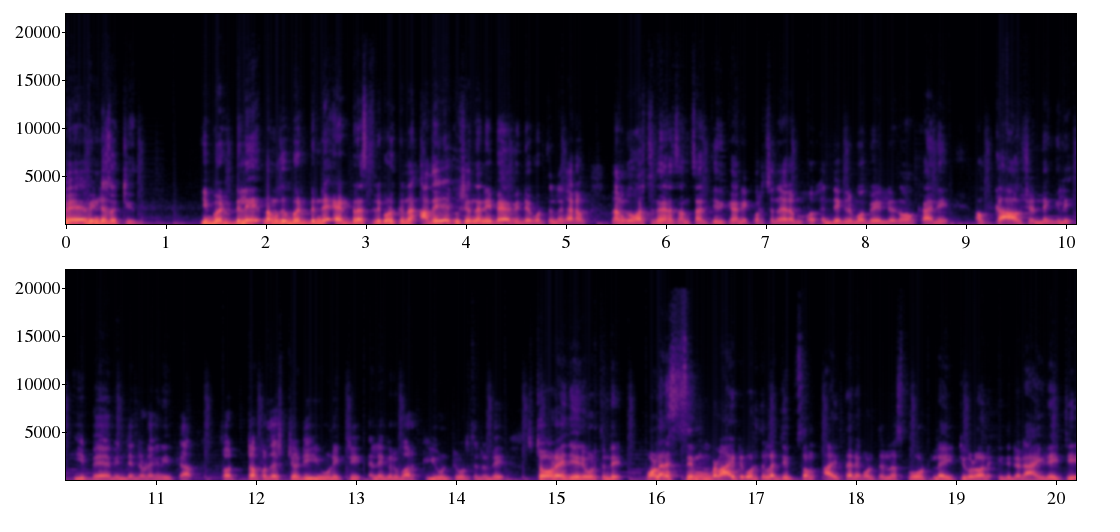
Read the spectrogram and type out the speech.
ബേവിന്റെ സെറ്റ് ചെയ്തു. ഈ ബെഡിൽ നമുക്ക് ബെഡിന്റെ അഡ്രസ്സിൽ കൊടുക്കുന്ന അതേ കുഷൻ തന്നെ ഈ ബാബിന്റെ കൊടുത്തിട്ടുണ്ട് കാരണം നമുക്ക് കുറച്ച് നേരം സംസാരിച്ചിരിക്കാൻ കുറച്ച് നേരം എന്തെങ്കിലും മൊബൈലിൽ നോക്കാൻ ഒക്കെ ആവശ്യമുണ്ടെങ്കിൽ ഈ ബേബിന്റെ ഇവിടെ ഇങ്ങനെ ഇരിക്കാം. തൊട്ടപ്പുറത്തെ സ്റ്റഡി യൂണിറ്റ് അല്ലെങ്കിൽ ഒരു വർക്ക് യൂണിറ്റ് കൊടുത്തിട്ടുണ്ട്. സ്റ്റോറേജ് ഏരിയ കൊടുത്തിട്ടുണ്ട്. വളരെ സിമ്പിൾ ആയിട്ട് കൊടുത്തിട്ടുള്ള ജിപ്സം അതിൽ തന്നെ കൊടുത്തിട്ടുള്ള സ്പോട്ട് ലൈറ്റുകളാണ് ഇതിന്റെ ഒരു ഹൈലൈറ്റ്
